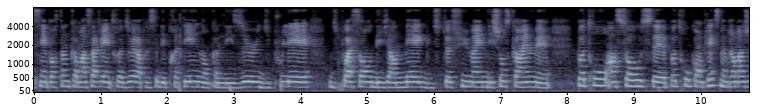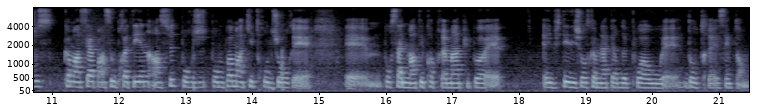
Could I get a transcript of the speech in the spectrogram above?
c'est important de commencer à réintroduire après ça des protéines, donc comme des œufs, du poulet, du poisson, des viandes maigres, du tofu même, des choses quand même pas trop en sauce, pas trop complexes, mais vraiment juste commencer à penser aux protéines ensuite pour, ne pas manquer trop de jours pour s'alimenter proprement, puis pas euh, éviter des choses comme la perte de poids ou euh, d'autres euh, symptômes.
